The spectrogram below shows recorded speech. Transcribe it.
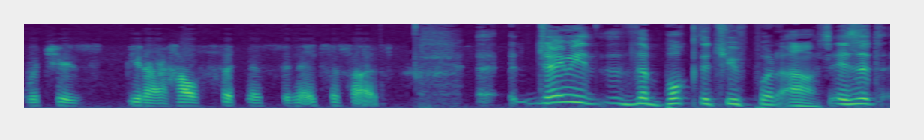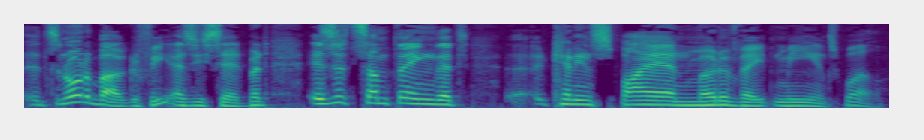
which is you know health, fitness, and exercise. Uh, Jamie, the book that you've put out is it? It's an autobiography, as you said, but is it something that uh, can inspire and motivate me as well?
